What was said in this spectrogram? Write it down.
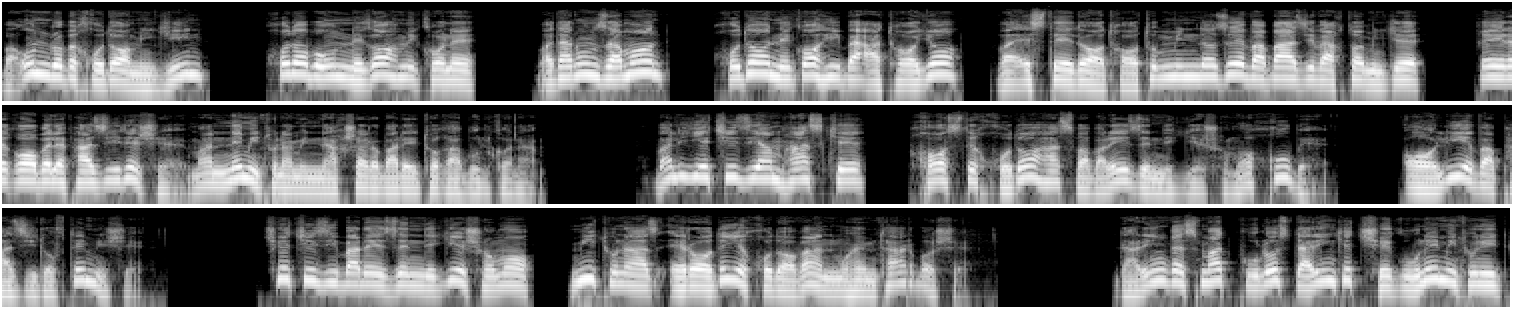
و اون رو به خدا میگین، خدا به اون نگاه می‌کنه و در اون زمان خدا نگاهی به عطایا و استعدادهاتون میندازه و بعضی وقتا میگه غیر قابل پذیرشه. من نمی‌تونم این نقشه رو برای تو قبول کنم. ولی یه چیزی هم هست که خواست خدا هست و برای زندگی شما خوبه. عالیه و پذیرفته میشه. چه چیزی برای زندگی شما می‌تونه از اراده خداوند مهمتر باشه؟ در این قسمت پولس در اینکه چگونه می‌تونید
